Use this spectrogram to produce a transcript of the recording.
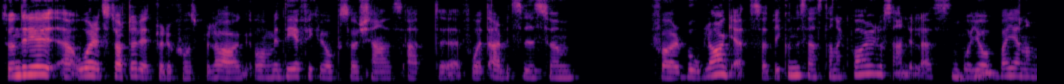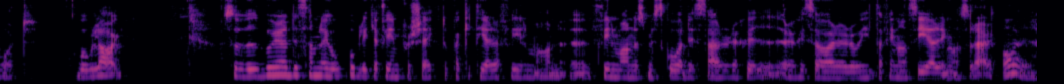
Så under det eh, året startade vi ett produktionsbolag och med det fick vi också chans att eh, få ett arbetsvisum för bolaget. Så att vi kunde sedan stanna kvar i Los Angeles och mm -hmm. jobba genom vårt bolag. Så vi började samla ihop olika filmprojekt och paketera filmman, eh, filmmanus med skådisar och regi, regissörer och hitta finansiering och sådär. Oj.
